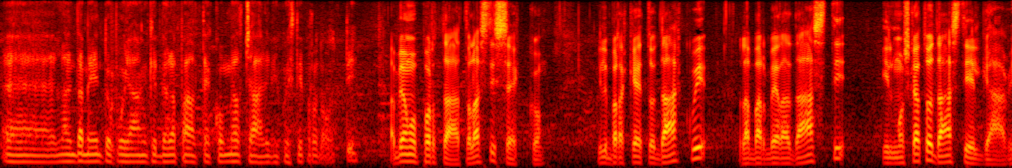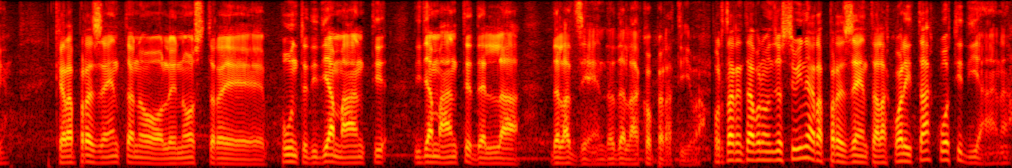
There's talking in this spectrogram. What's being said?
eh, l'andamento poi anche della parte commerciale di questi prodotti. Abbiamo portato l'asti secco, il bracchetto d'acqui, la barbera d'asti, il moscato d'asti e il gavi, che rappresentano le nostre punte di, diamanti, di diamante dell'azienda, dell della cooperativa. Portare in tavola un Giostivina rappresenta la qualità quotidiana,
